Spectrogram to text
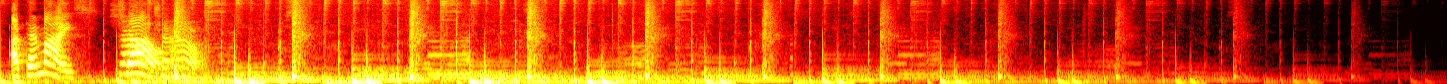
Até mais! Tchau! Tchau.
